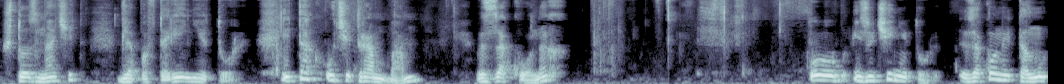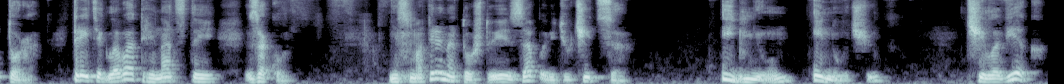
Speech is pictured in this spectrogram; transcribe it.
что значит для повторения Торы. И так учит Рамбам в законах об изучении Торы. Законы Талмуд Тора. Третья глава, тринадцатый закон. Несмотря на то, что есть заповедь учиться и днем, и ночью, человек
